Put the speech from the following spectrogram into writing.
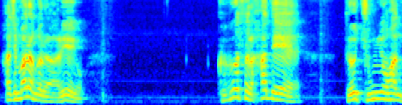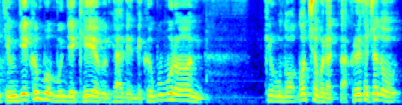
하지 말란 건 아니에요. 그것을 하되 더 중요한 경제 근본 문제 개혁을 해야 되는데 그 부분은 결국 놓, 놓쳐버렸다. 그래서 저도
